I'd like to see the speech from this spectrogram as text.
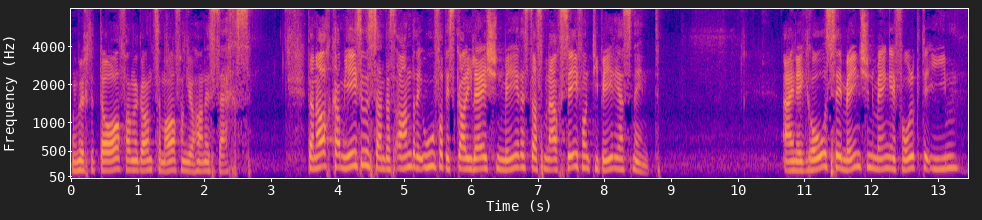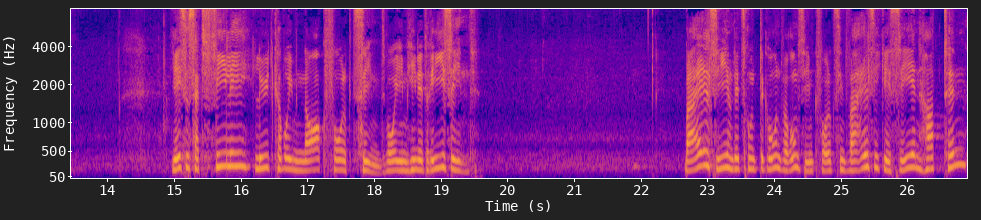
Wir möchten da anfangen, ganz am Anfang, Johannes 6. Danach kam Jesus an das andere Ufer des Galiläischen Meeres, das man auch See von Tiberias nennt. Eine große Menschenmenge folgte ihm. Jesus hat viele Leute gehabt, die ihm nachgefolgt sind, wo ihm hinten sind. Weil sie, und jetzt kommt der Grund, warum sie ihm gefolgt sind, weil sie gesehen hatten,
